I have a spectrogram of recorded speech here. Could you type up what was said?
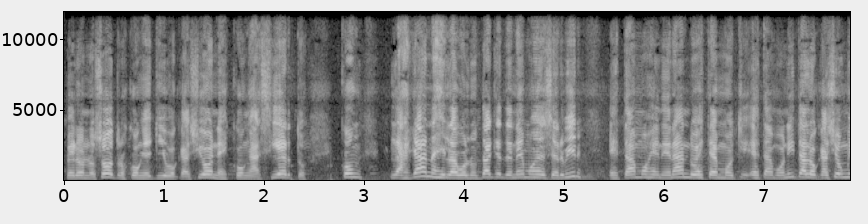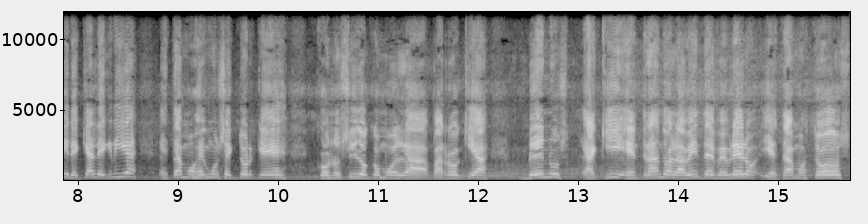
Pero nosotros con equivocaciones, con aciertos, con las ganas y la voluntad que tenemos de servir, estamos generando esta, esta bonita locación. Mire, qué alegría. Estamos en un sector que es conocido como la parroquia Venus, aquí entrando a la 20 de febrero y estamos todos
